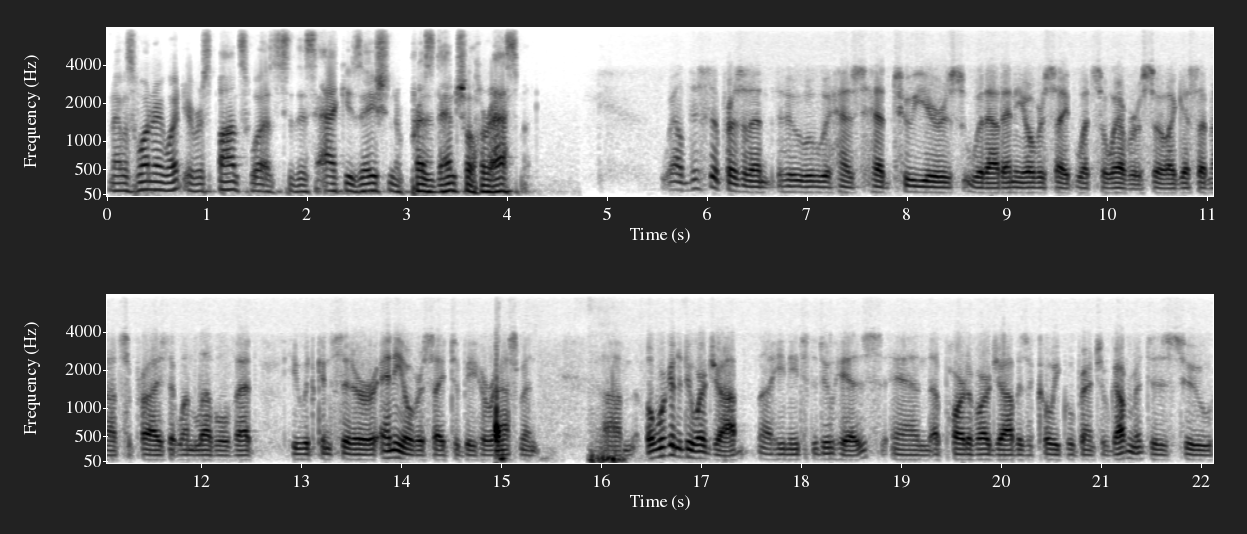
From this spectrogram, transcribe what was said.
And I was wondering what your response was to this accusation of presidential harassment. Well, this is a president who has had two years without any oversight whatsoever. So I guess I'm not surprised at one level that he would consider any oversight to be harassment. Um, but we're going to do our job. Uh, he needs to do his. And a part of our job as a co equal branch of government is to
